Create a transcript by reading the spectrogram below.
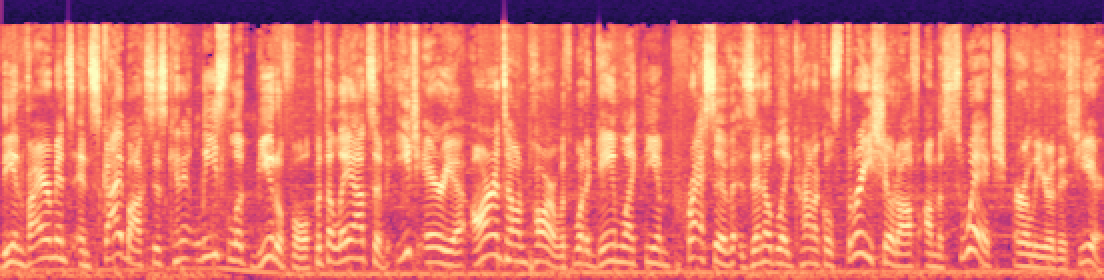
The environments and skyboxes can at least look beautiful, but the layouts of each area aren't on par with what a game like the impressive Xenoblade Chronicles 3 showed off on the Switch earlier this year.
